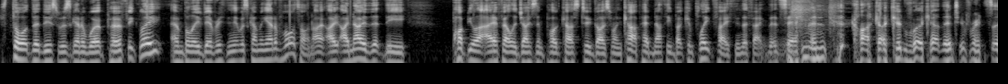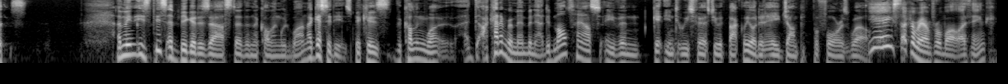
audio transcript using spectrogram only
thought that this was going to work perfectly and believed everything that was coming out of Hawthorn. I, I, I know that the popular AFL adjacent podcast, Two Guys, One Cup, had nothing but complete faith in the fact that Sam and Clarko could work out their differences. I mean, is this a bigger disaster than the Collingwood one? I guess it is because the Collingwood. I can't even remember now. Did Malthouse even get into his first year with Buckley, or did he jump before as well? Yeah, he stuck around for a while, I think,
